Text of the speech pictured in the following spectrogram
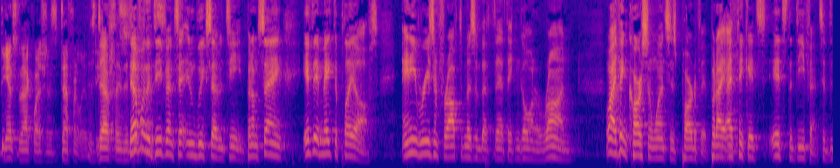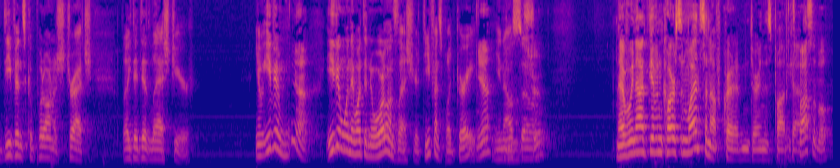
the answer to that question is definitely the It's defense. definitely the definitely defense. the defense in week 17. But I'm saying if they make the playoffs, any reason for optimism that, that they can go on a run? Well, I think Carson Wentz is part of it, but I, I think it's it's the defense. If the defense could put on a stretch like they did last year, you know, even Yeah. even when they went to New Orleans last year, defense played great. Yeah, you know, so That's true. Have we not given Carson Wentz enough credit during this podcast? It's possible.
